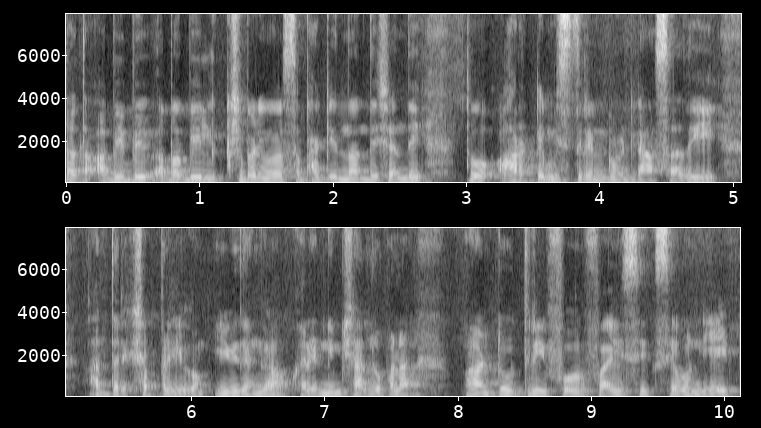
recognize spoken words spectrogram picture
తర్వాత అబిబి అబబీల్ క్షిపణి వ్యవస్థ పాకిస్తాన్ అందించింది. తో ఆర్టెమిస్త్రి అనేటువంటి నాసాది అంతరిక్ష ప్రయోగం. ఈ విధంగా ఒక రెండు నిమిషాల లోపల one two three four five six seven eight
